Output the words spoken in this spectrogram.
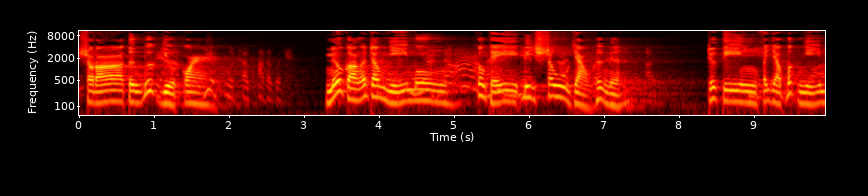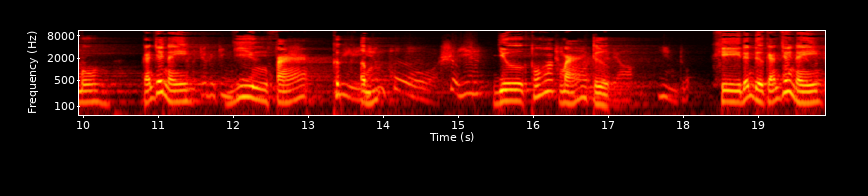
Sau đó từng bước vượt qua. Nếu còn ở trong nhị môn, Không thể đi sâu vào hơn nữa. Trước tiên phải vào bất nhị môn. Cảnh giới này Duyên phá, thức ấm Vượt thoát mãn trượt. Khi đến được cảnh giới này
